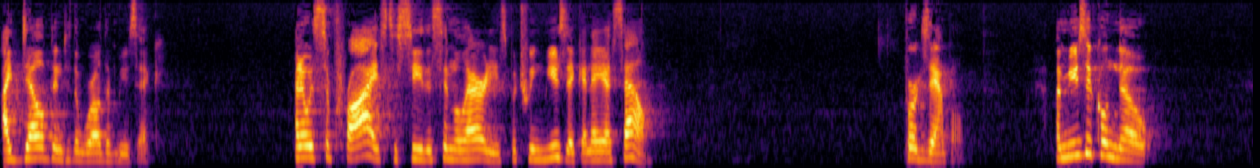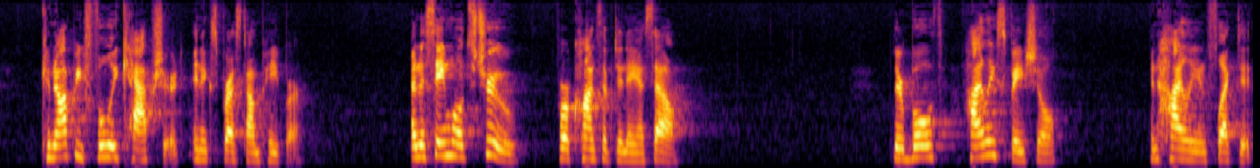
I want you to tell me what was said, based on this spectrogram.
I delved into the world of music. And I was surprised to see the similarities between music and ASL. For example, a musical note cannot be fully captured and expressed on paper. And the same holds true for a concept in ASL. They're both highly spatial and highly inflected.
